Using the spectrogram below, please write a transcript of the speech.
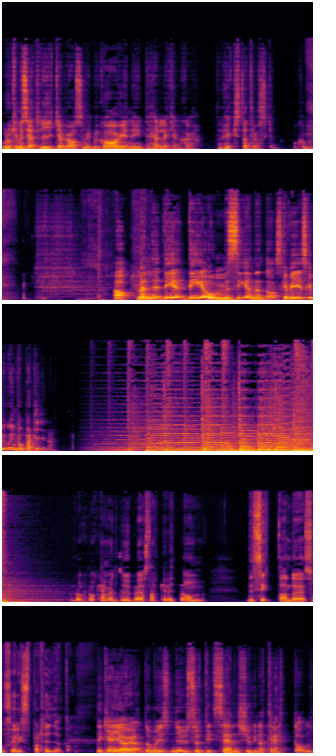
Och då kan man säga att lika bra som i Bulgarien är inte heller kanske den högsta tröskeln att komma Ja, men det, det om scenen då. Ska vi, ska vi gå in på partierna? Då, då kan väl du börja snacka lite om det sittande socialistpartiet då? Det kan jag göra. De har ju nu suttit sedan 2013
